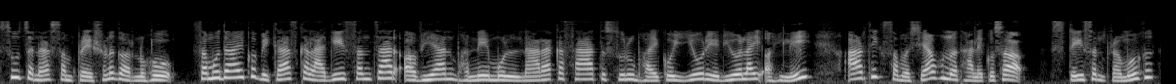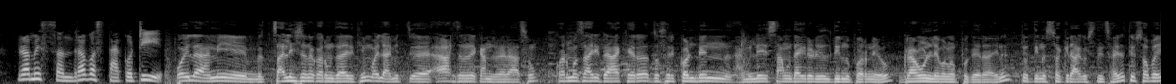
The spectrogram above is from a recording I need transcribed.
सूचना सम्प्रेषण गर्नु हो। समुदायको विकासका लागि संचार अभियान भन्ने मूल नाराका साथ शुरू भएको यो रेडियोलाई अहिले आर्थिक समस्या हुन थालेको छ। स्टेशन प्रमुख रमेश चन्द्र बस्ताकोटी। पहिला हामी चालिसजना कर्मचारी थियौँ अहिले हामी आठजना काम गरिरहेको छौँ। कर्मचारी राखेर जसरी कन्टेन्ट हामीले सामुदायिक रेडियो दिनुपर्ने हो ग्राउन्ड लेभलमा पुगेर होइन? त्यो दिन सकिरहेको स्थिति छैन। त्यो सबै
